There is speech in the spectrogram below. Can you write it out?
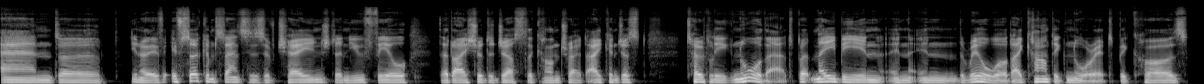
and uh, you know, if, if circumstances have changed and you feel that I should adjust the contract, I can just totally ignore that. But maybe in, in, in the real world, I can't ignore it because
